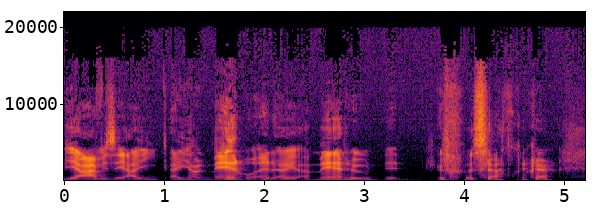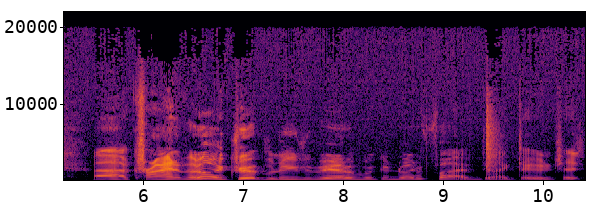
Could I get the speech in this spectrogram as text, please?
yeah, obviously a, a young man would, a, a man who it, was out there uh, crying about, oh, I can't believe it, man, I'm working nine to five. Be like, dude, just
